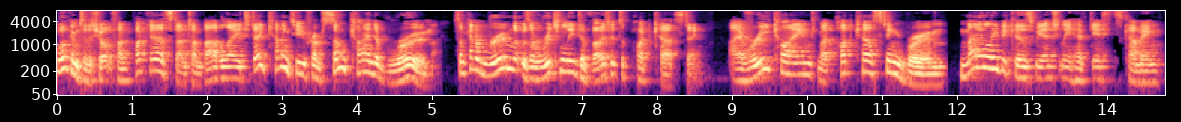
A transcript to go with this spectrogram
Welcome to the Short Funk Podcast. I'm Tom Barbalet. Today, coming to you from some kind of room, some kind of room that was originally devoted to podcasting. I have reclaimed my podcasting room mainly because we actually have guests coming,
